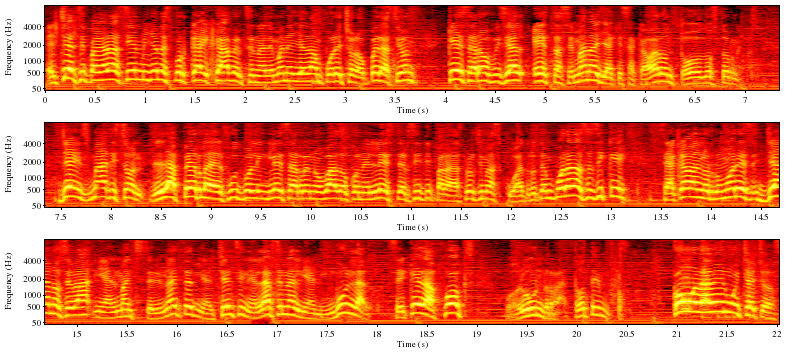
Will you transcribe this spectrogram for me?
El Chelsea pagará 100 millones por Kai Havertz en Alemania ya dan por hecho la operación que será oficial esta semana ya que se acabaron todos los torneos. James Madison, la perla del fútbol inglés, ha renovado con el Leicester City para las próximas cuatro temporadas, así que se acaban los rumores, ya no se va ni al Manchester United, ni al Chelsea, ni al Arsenal, ni a ningún lado. Se queda Fox por un ratote más. ¿Cómo la ven muchachos?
